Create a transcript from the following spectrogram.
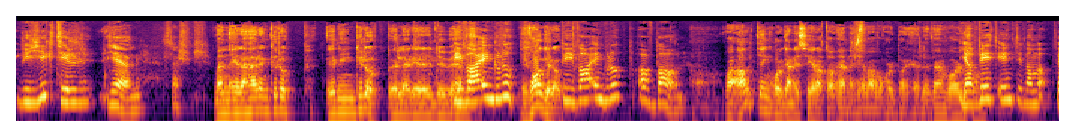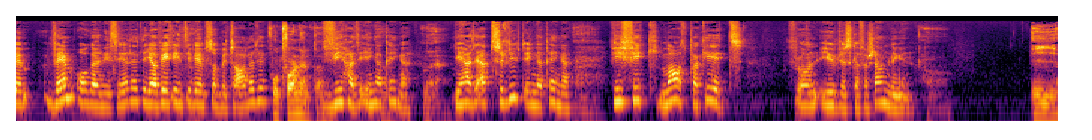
vi gick till järn. Men är det här en grupp? Är ni en grupp eller är det du Vi ensam? var en grupp. Ni var en grupp? Vi var en grupp av barn. Var allting organiserat av henne, Eva Warburg? Eller vem var det Jag som... vet inte vem, vem, vem organiserade. Jag vet inte vem som betalade. Fortfarande inte? Vi hade inga pengar. Nej. Vi hade absolut inga pengar. Vi fick matpaket från judiska församlingen I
